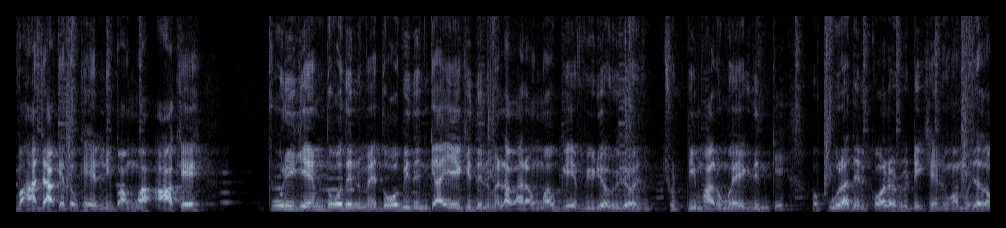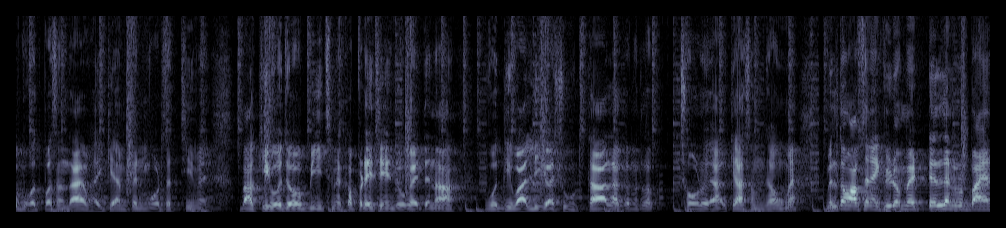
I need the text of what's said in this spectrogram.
वहाँ जाके तो खेल नहीं पाऊँगा। आके पूरी गेम दो दिन में, दो भी दिन क्या, एक ही दिन में लगा रहूँगा। गेम वीडियो वीडियो छुट्टी मारूँगा एक दिन की और पूरा दिन कॉल ऑफ़ ड्यूटी खेलूँगा। मुझे तो बहुत पसंद आया भाई कैंपेन मोड सच्ची में। बाकी वो जो बीच में कपड़े चेंज हो गए थे ना, वो दिवाली का शूट था अलग मतलब छोड़ो यार, क्या समझाऊँ मैं। मिलता हूँ आपसे नेक्स्ट वीडियो में। Till end goodbye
